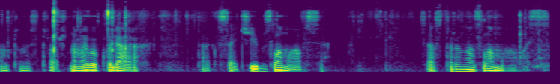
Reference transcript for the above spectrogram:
Нам то не страшно, ми в окулярах. Так, все, чіп зламався. Ця сторона зламалась.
